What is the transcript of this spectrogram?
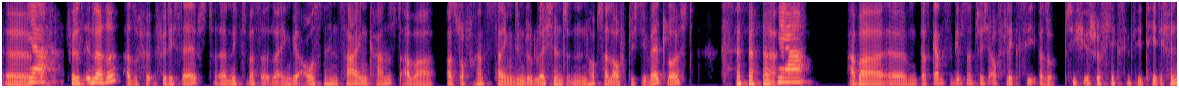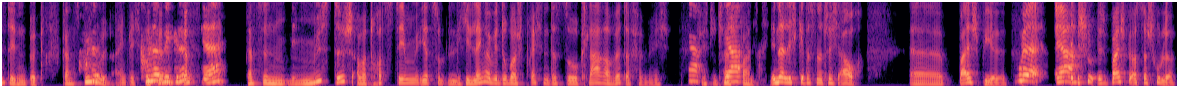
äh, Ja. für das Innere, also für, für dich selbst. Äh, nichts, was du da irgendwie außen hin zeigen kannst, aber, also doch, du kannst es zeigen, indem du lächelnd in den Hopserlauf durch die Welt läufst. ja, Aber ähm, das Ganze gibt es natürlich auch flexi also psychische Flexibilität. Ich finde den Begriff ganz Cooler- cool eigentlich. cooler Ganz- Begriff, Ganz, gell? ganz mystisch, aber trotzdem, jetzt, je länger wir drüber sprechen, desto klarer wird er für mich. Ja, Finde ich total ja. spannend. Innerlich geht es natürlich auch. Äh, Beispiel. Oder, ja, Die Schu- Beispiel aus der Schule.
